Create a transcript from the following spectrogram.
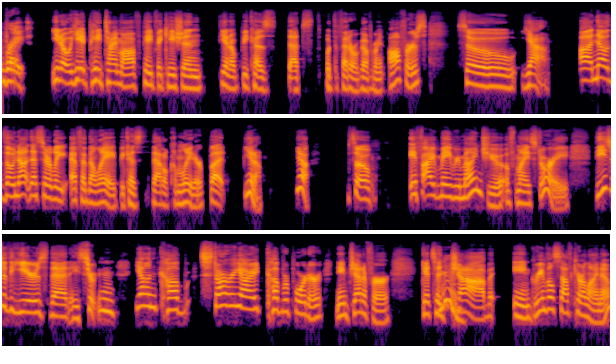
Right. You know, he had paid time off, paid vacation, you know, because that's what the federal government offers. So, yeah. Uh no, though not necessarily FMLA because that'll come later, but you know. Yeah. So, if I may remind you of my story, these are the years that a certain young cub, starry eyed cub reporter named Jennifer gets a Hmm. job in Greenville, South Carolina.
